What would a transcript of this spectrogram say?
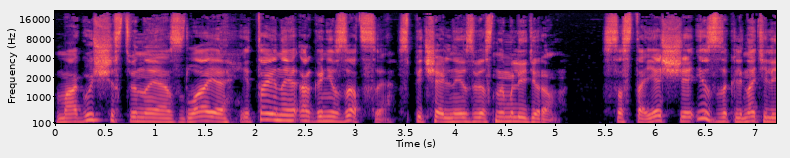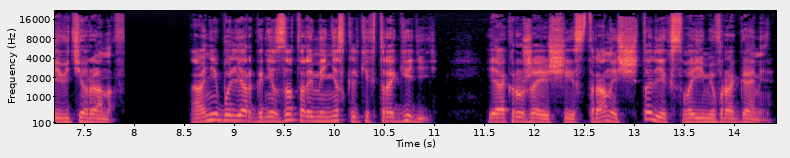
Могущественная, злая и тайная организация с печально известным лидером, состоящая из заклинателей-ветеранов. Они были организаторами нескольких трагедий, и окружающие страны считали их своими врагами.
